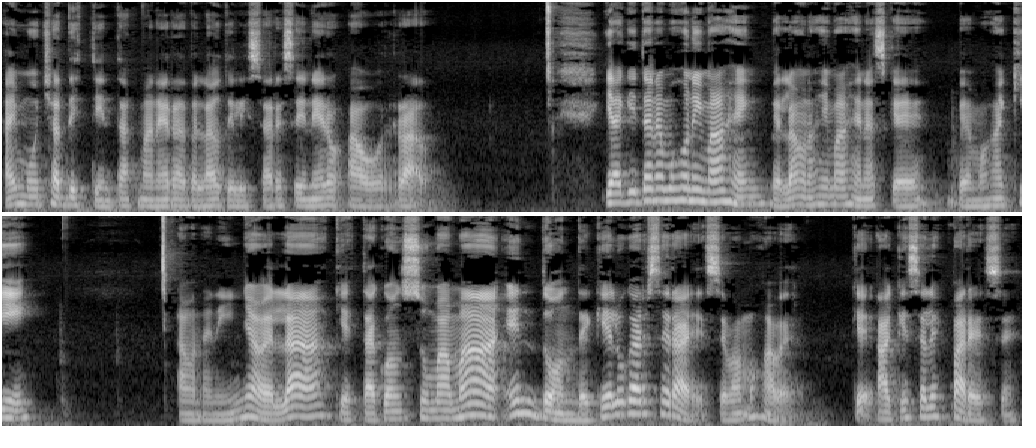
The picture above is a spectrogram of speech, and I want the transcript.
Hay muchas distintas maneras, ¿verdad? De utilizar ese dinero ahorrado. Y aquí tenemos una imagen, ¿verdad? Unas imágenes que vemos aquí a una niña, ¿verdad? Que está con su mamá. ¿En dónde? ¿Qué lugar será ese? Vamos a ver. ¿A qué se les parece?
